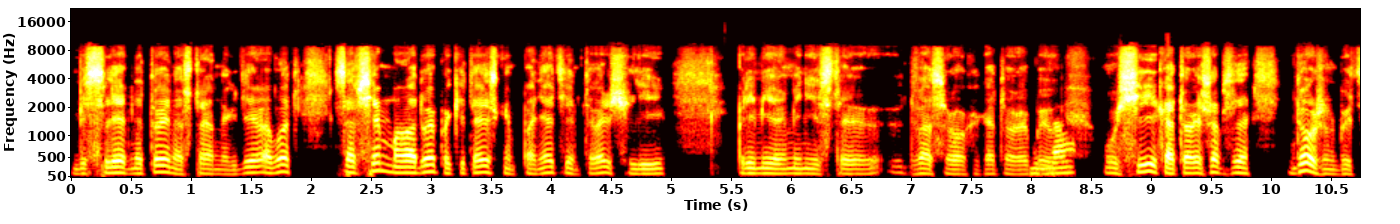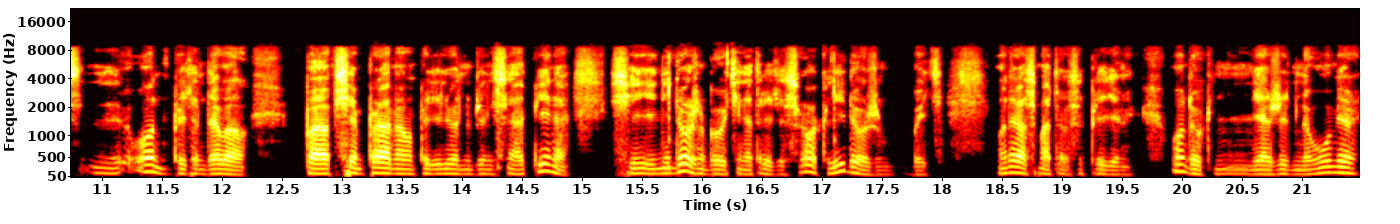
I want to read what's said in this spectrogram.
бесследно, то иностранных дел. А вот совсем молодой по китайским понятиям товарищ Ли, премьер-министр два срока, который был да. у Си, который, собственно, должен быть, э, он претендовал по всем правилам, определенным Сяопина, Си не должен был идти на третий срок, Ли должен быть. Он рассматривался преемник. Он вдруг неожиданно умер.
